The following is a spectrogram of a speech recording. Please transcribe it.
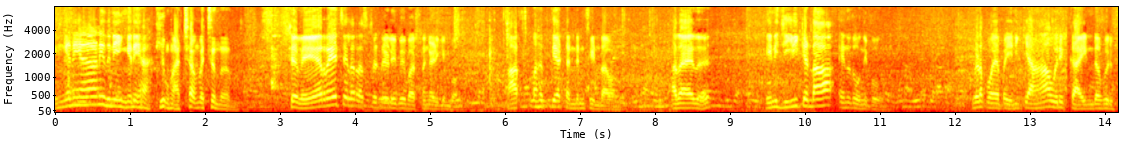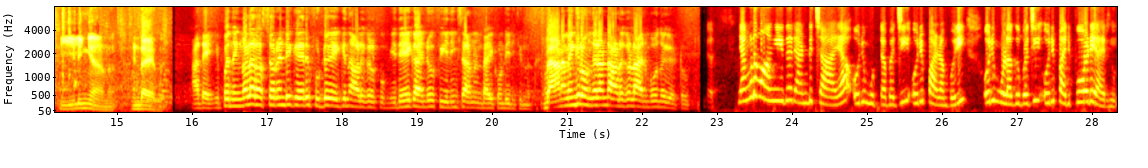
എങ്ങനെയാണ് ഇതിനെ ഇങ്ങനെയാക്കി മാറ്റാൻ പറ്റുന്നതെന്ന്? പക്ഷെ വേറെ ചില റെസ്റ്റോറന്റുകളിൽ പോയി ഭക്ഷണം കഴിക്കുമ്പോൾ ആത്മഹത്യാ ടെൻഡൻസി ഉണ്ടാവുന്നു. അതായത് ഇനി ജീവിക്കണ്ട എന്ന് തോന്നിപ്പോകുന്നു. ഇവിടെ പോയപ്പോൾ എനിക്ക് ആ ഒരു കൈൻഡ് ഓഫ് ഒരു ഫീലിംഗ് ആണ് ഉണ്ടായത്. അതെ ഇപ്പൊ നിങ്ങളെ റെസ്റ്റോറന്റിൽ കയറി ഫുഡ് കഴിക്കുന്ന ആളുകൾക്കും ഇതേ കൈൻഡ് ഓഫ് ഫീലിംഗ്സ് ആണ് ഉണ്ടായിക്കൊണ്ടിരിക്കുന്നത്. വേണമെങ്കിൽ ഒന്ന് രണ്ട് ആളുകളുടെ അനുഭവം കേട്ടു. ഞങ്ങൾ വാങ്ങിയത് രണ്ട് ചായ ഒരു മുട്ട ബജി ഒരു പഴംപൊരി ഒരു മുളക് ബജി ഒരു പരിപ്പുവടയായിരുന്നു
